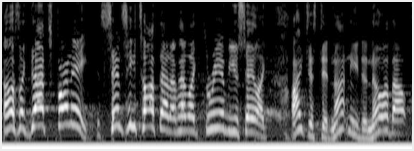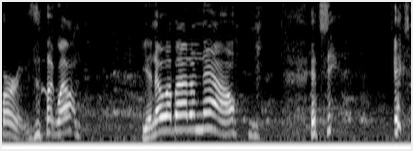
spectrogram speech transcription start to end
I was like, that's funny. Since he taught that, I've had like three of you say, like, I just did not need to know about furries. like, well, you know about them now. It's, it's,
